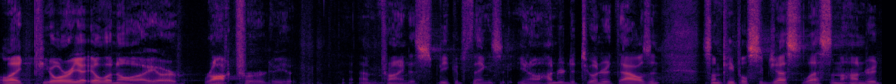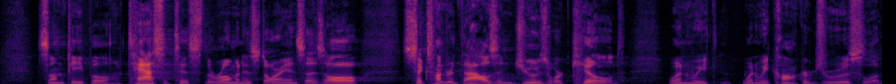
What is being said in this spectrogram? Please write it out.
like Peoria, Illinois, or Rockford, I'm trying to speak of things, you know, 100 to 200,000. Some people suggest less than 100. Some people, Tacitus, the Roman historian, says, oh, 600,000 Jews were killed when we, when we conquered Jerusalem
